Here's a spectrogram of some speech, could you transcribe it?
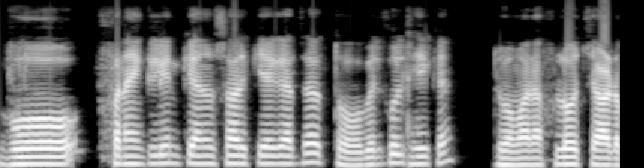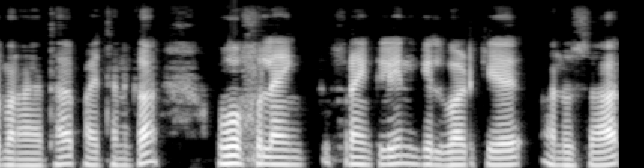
वो फ्रैंकलिन के अनुसार किया गया था तो बिल्कुल ठीक है। जो हमारा फ्लो चार्ट बनाया था पाइथन का, वो फ्रैंक फ्रैंकलिन गिलबर्ट के अनुसार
